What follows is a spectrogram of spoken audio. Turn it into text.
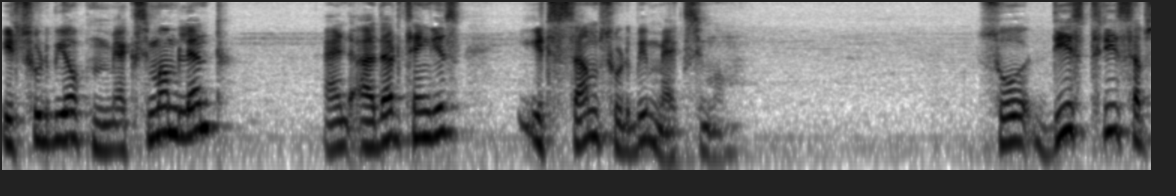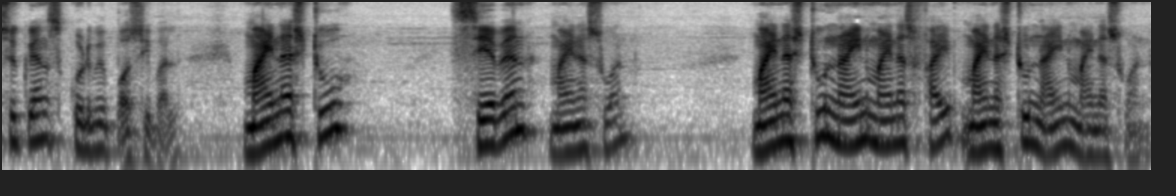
it should be of maximum length and other thing is its sum should be maximum. So these three subsequence could be possible. Minus 2 7 minus 1 minus 2 9 minus 5 minus 2 9 minus 1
